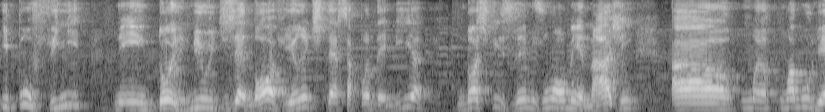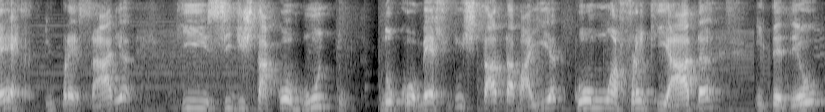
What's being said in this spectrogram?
E por fim, em 2019, antes dessa pandemia, nós fizemos uma homenagem a uma, uma mulher empresária que se destacou muito no comércio do estado da Bahia como uma franqueada, entendeu?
